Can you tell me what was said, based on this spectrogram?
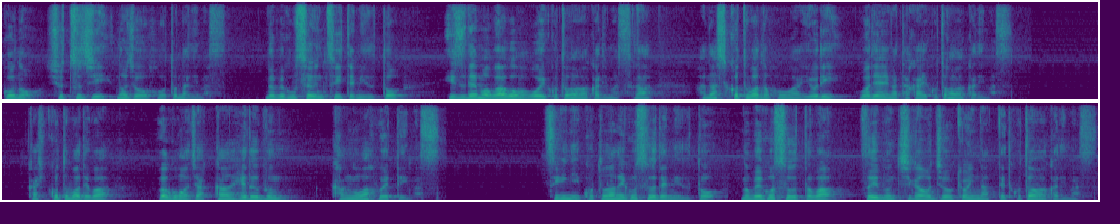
語の出自の情報となります延べ語数についてみるといずれも和語が多いことが分かりますが話し言葉の方がより割合が高いことが分かります書き言葉では和語が若干減る分漢語が増えています。次に異なる語数で見ると延べ語数とは随分違う状況になっていることが分かります。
